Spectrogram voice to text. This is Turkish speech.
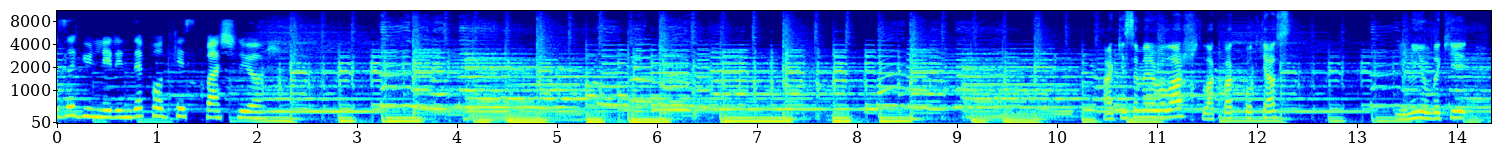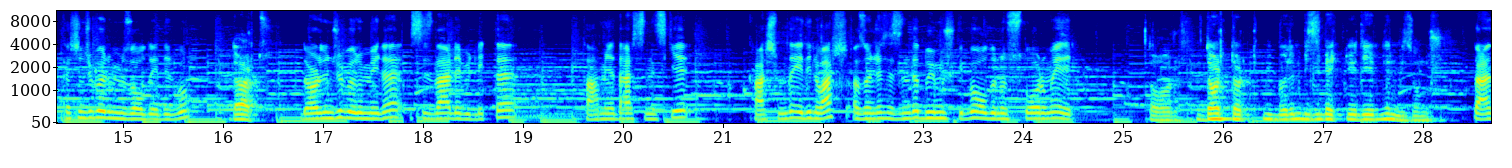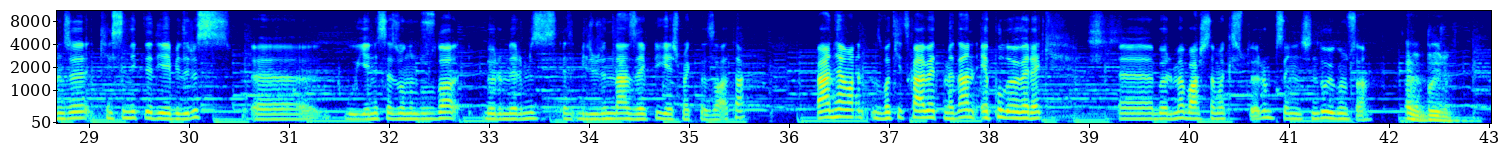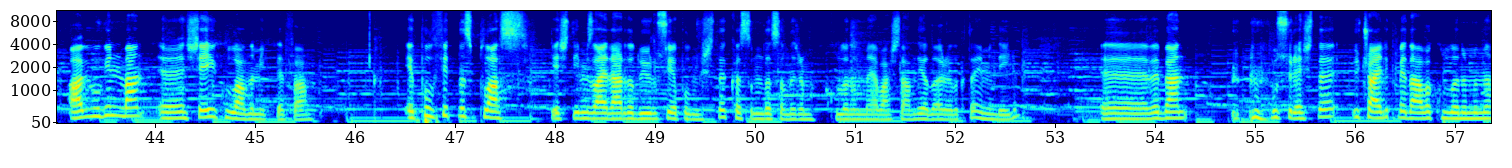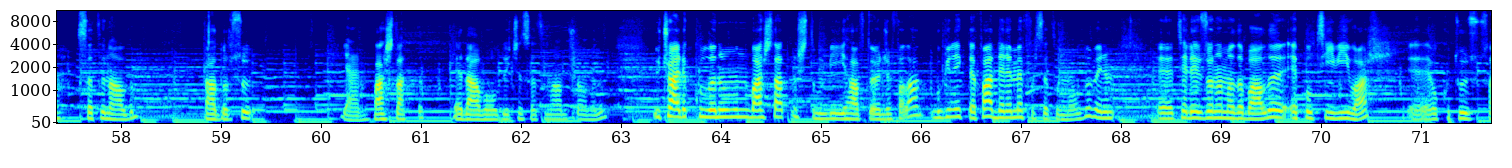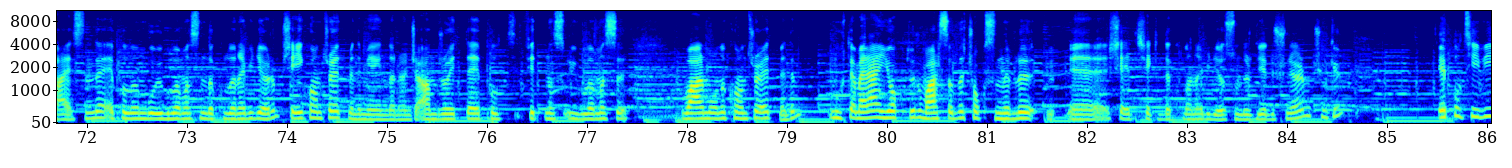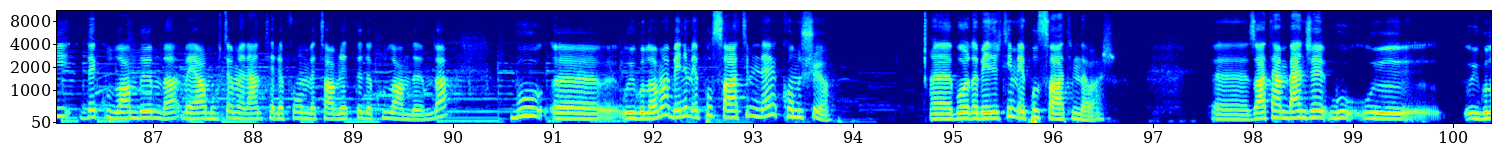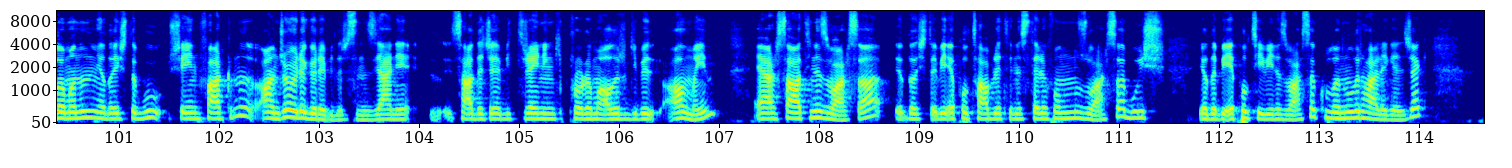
Boza günlerinde podcast başlıyor. Herkese merhabalar. Lak Lak Podcast. Yeni yıldaki kaçıncı bölümümüz oldu Edil bu? 4. Dördüncü bölümüyle sizlerle birlikte tahmin edersiniz ki karşımda Edil var. Az önce sesini de duymuş gibi oldunuz. Doğru mu Edil? Doğru. 4 4 bir bölüm bizi bekliyor diyebilir miyiz Onur? Bence kesinlikle diyebiliriz. Ee, bu yeni sezonumuzda bölümlerimiz birbirinden zevkli geçmekte zaten. Ben hemen vakit kaybetmeden Apple överek e, bölüme başlamak istiyorum. Senin için de uygunsa. Tabii buyurun. Abi bugün ben e, şeyi kullandım ilk defa. Apple Fitness Plus geçtiğimiz aylarda duyurusu yapılmıştı. Kasım'da sanırım kullanılmaya başlandı ya da Aralık'ta emin değilim. E, ve ben bu süreçte 3 aylık bedava kullanımını satın aldım. Daha doğrusu yani başlattım. Bedava olduğu için satın almış olmadım. 3 aylık kullanımını başlatmıştım bir hafta önce falan. Bugün ilk defa deneme fırsatım oldu. Benim e, televizyonuma da bağlı Apple TV var. E, o kutu sayesinde Apple'ın bu uygulamasını da kullanabiliyorum. Şeyi kontrol etmedim yayından önce. Android'de Apple Fitness uygulaması var mı onu kontrol etmedim. Muhtemelen yoktur. Varsa da çok sınırlı e, şey şekilde kullanabiliyorsundur diye düşünüyorum. Çünkü Apple TV'de kullandığımda veya muhtemelen telefon ve tablette de kullandığımda bu e, uygulama benim Apple saatimle konuşuyor. E, bu arada belirteyim Apple saatim de var. E, zaten bence bu u, uygulamanın ya da işte bu şeyin farkını anca öyle görebilirsiniz. Yani sadece bir training programı alır gibi almayın. Eğer saatiniz varsa ya da işte bir Apple tabletiniz, telefonunuz varsa bu iş ya da bir Apple TV'niz varsa kullanılır hale gelecek.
